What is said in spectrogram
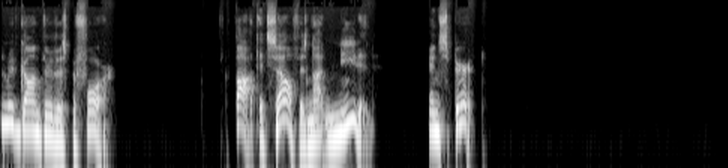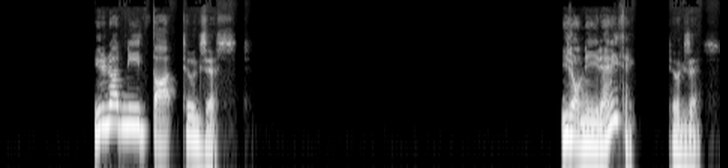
And we've gone through this before. Thought itself is not needed in spirit. You do not need thought to exist. You don't need anything to exist.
